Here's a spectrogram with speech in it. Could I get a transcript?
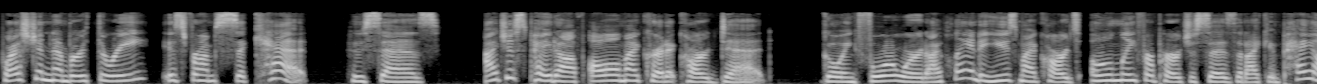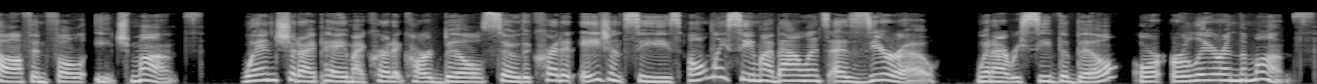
Question number three is from Saket, who says, I just paid off all my credit card debt. Going forward, I plan to use my cards only for purchases that I can pay off in full each month. When should I pay my credit card bill so the credit agencies only see my balance as zero when I receive the bill or earlier in the month?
